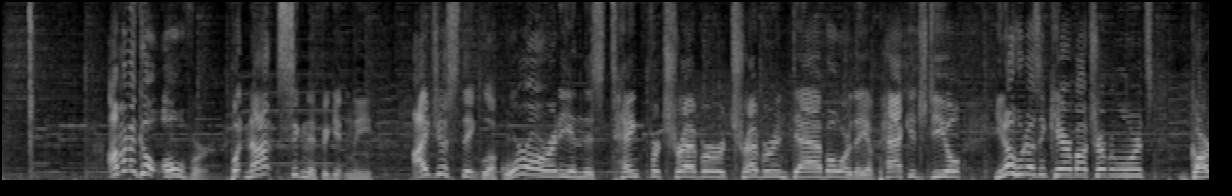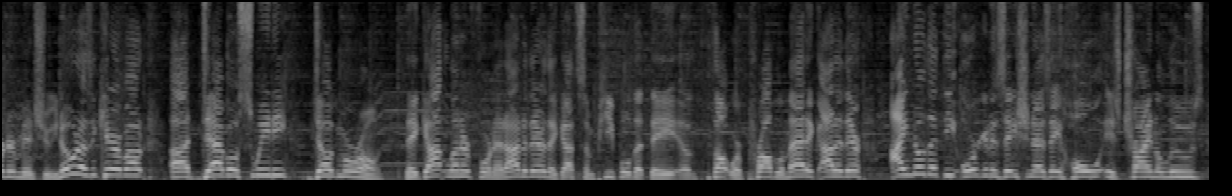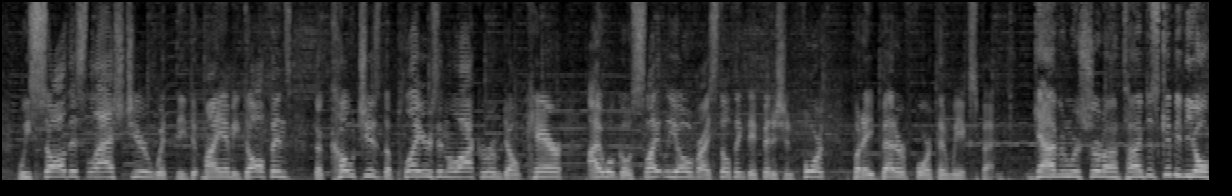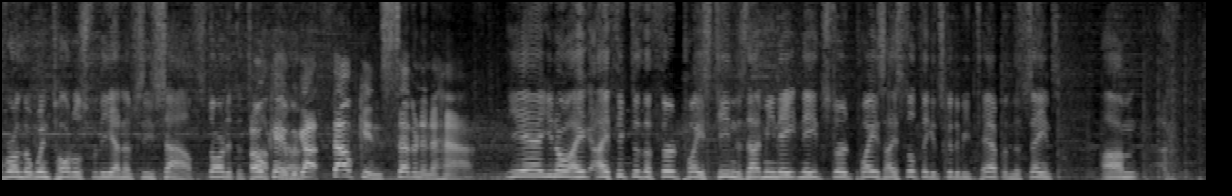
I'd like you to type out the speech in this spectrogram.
I'm going to go over, but not significantly. I just think, look, we're already in this tank for Trevor. Trevor and Dabo, are they a package deal? You know who doesn't care about Trevor Lawrence? Gardner Minshew. You know who doesn't care about uh, Dabo Swinney? Doug Marrone. They got Leonard Fournette out of there. They got some people that they uh, thought were problematic out of there. I know that the organization as a whole is trying to lose. We saw this last year with the Miami Dolphins. The coaches, the players in the locker room don't care. I will go slightly over. I still think they finish in fourth, but a better fourth than we expect. Gavin, we're short on time. Just give me the over on the win totals for the NFC South. Start at the top. Okay, there. we got Falcons seven and a half. Yeah, you know, I, I think they're the third place team. Does that mean eight and eight's third place? I still think it's going to be Tampa and the Saints. Um,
